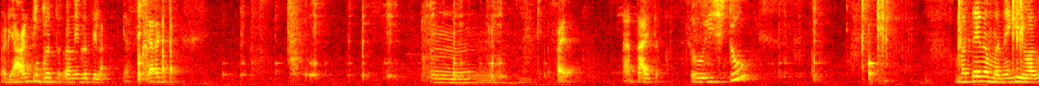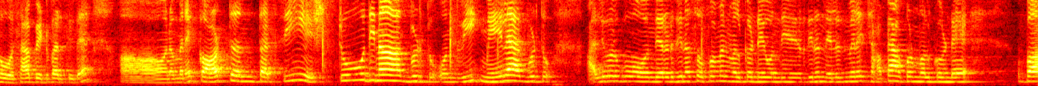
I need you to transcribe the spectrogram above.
ನೋಡಿ ಆಂಟಿಗೆ ಗೊತ್ತು, ನನಗೆ ಗೊತ್ತಿಲ್ಲ. ಎಸ್ ಕರೆಕ್ಟ್ ಫೈನ್ ಅರ್ಥ ಆಯ್ತು ಸೊ ಇಷ್ಟು. ಮತ್ತು ನಮ್ಮ ಮನೆಗೆ ಇವಾಗ ಹೊಸ ಬೆಡ್ ಬರ್ತಿದೆ. ನಮ್ಮ ಮನೆಗೆ ಕಾಟ್ ತಂದು ತರಿಸಿ ಎಷ್ಟು ದಿನ ಆಗ್ಬಿಡ್ತು. ಒಂದು ವೀಕ್ ಮೇಲೆ ಆಗ್ಬಿಡ್ತು. ಅಲ್ಲಿವರೆಗೂ ಒಂದೆರಡು ದಿನ ಸೋಫಾ ಮೇಲೆ ಮಲ್ಕೊಂಡೆ, ಒಂದೆರಡು ದಿನ ನೆಲದ ಮೇಲೆ ಚಾಪೆ ಹಾಕೊಂಡು ಮಲ್ಕೊಂಡೆ. ಬಾ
